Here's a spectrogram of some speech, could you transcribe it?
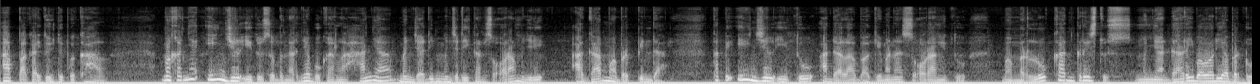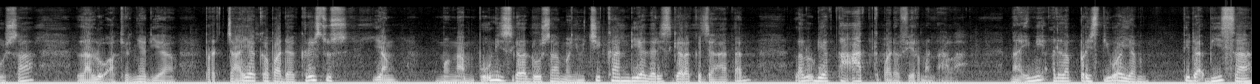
apakah itu hidup kekal. Makanya Injil itu sebenarnya bukanlah hanya menjadi menjadikan seorang menjadi agama berpindah, tapi Injil itu adalah bagaimana seorang itu memerlukan Kristus, menyadari bahwa dia berdosa, lalu akhirnya dia percaya kepada Kristus yang mengampuni segala dosa, menyucikan dia dari segala kejahatan, lalu dia taat kepada firman Allah. Nah, ini adalah peristiwa yang tidak bisa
